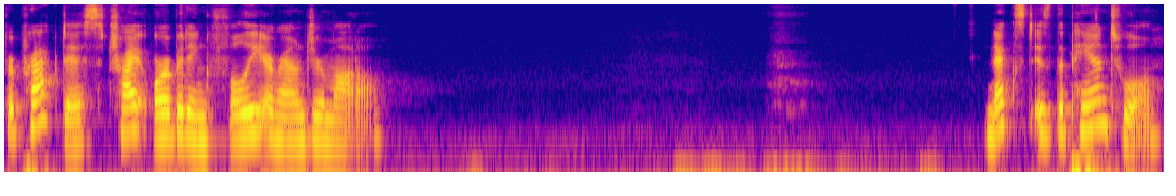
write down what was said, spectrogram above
For practice, try orbiting fully around your model. Next is the Pan tool.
